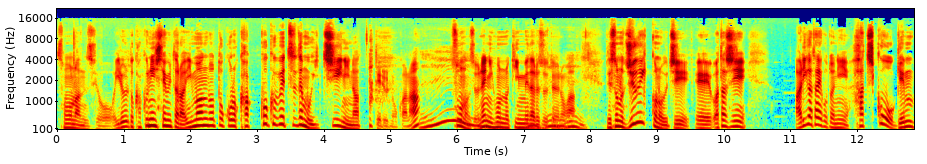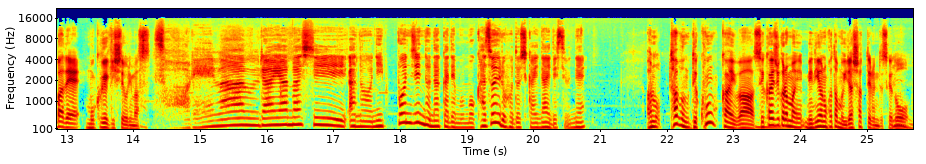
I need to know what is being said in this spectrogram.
そう。なんですよ。いろいろと確認してみたら今のところ各国別でも1位になってるのかな？そうなんですよね。日本の金メダル数というのが。んんんでその11個のうち、えー私ありがたいことに8個を現場で目撃しております。それは羨ましい。あの日本人の中でももう数えるほどしかいないですよね。あの多分で今回は世界中からまあメディアの方もいらっしゃってるんですけど、うん。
